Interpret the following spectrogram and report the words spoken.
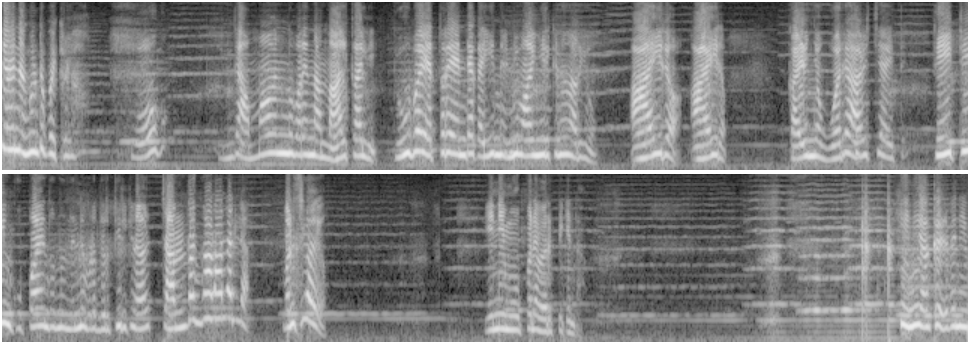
ഞാൻ അങ്ങോട്ട് പോയിക്കോളാം. പോകും. എന്റെ അമ്മാവൻ എന്ന് പറയുന്ന ആ നാൽക്കാലി രൂപ എത്ര എന്റെ കയ്യിൽ നിന്ന് എണ്ണി വാങ്ങിയിരിക്കുന്നത് അറിയോ ആയിരം ആയിരം. കഴിഞ്ഞ ഒരാഴ്ചയായിട്ട് തീറ്റയും കുപ്പായം തന്നു നിന്നെ ഇവിടെ നിർത്തിയിരിക്കുന്നത് ചന്തം കാണാനല്ല. മനസ്സിലായോ? ഇനി മൂപ്പനെ വെറുപ്പിക്കണ്ട. ഇനി ആ കഴിവനെ ഈ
